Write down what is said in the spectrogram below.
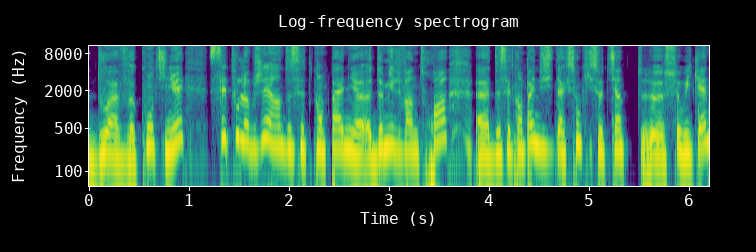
doivent continuer. C'est tout l'objet hein, de cette campagne 2023, de cette campagne du SIDAction qui se tient ce week-end.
